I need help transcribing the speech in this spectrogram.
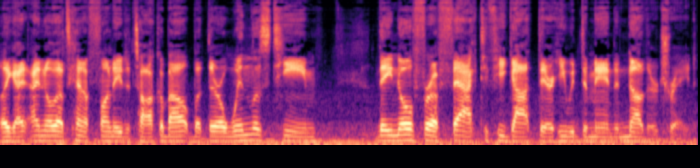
Like, I, I know that's kind of funny to talk about, but they're a winless team they know for a fact if he got there, he would demand another trade.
